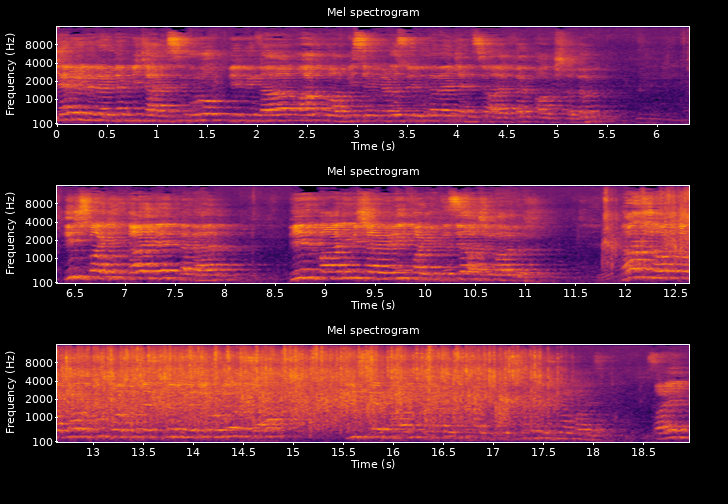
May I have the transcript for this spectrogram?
için en önemlilerinden bir tanesi bunu bir gün daha Akdoğan bir seminerde söyledim ve kendisi ayakta alkışladım. Hiç vakit kaybetmeden bir mali müşavirlik fakültesi açılmalıdır. Nasıl avukatlar hukuk fakültesine mezun oluyorsa biz de mali müşavirlik fakültesine mezun olmalıyız. Sayın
